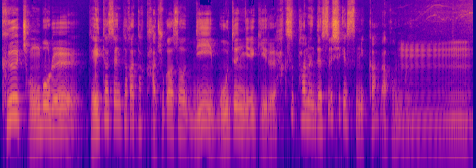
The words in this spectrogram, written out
그 정보를 데이터 센터가 다 가져가서 네 모든 얘기를 학습하는 데 쓰시겠습니까? 라고 하는 거예요. 음.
